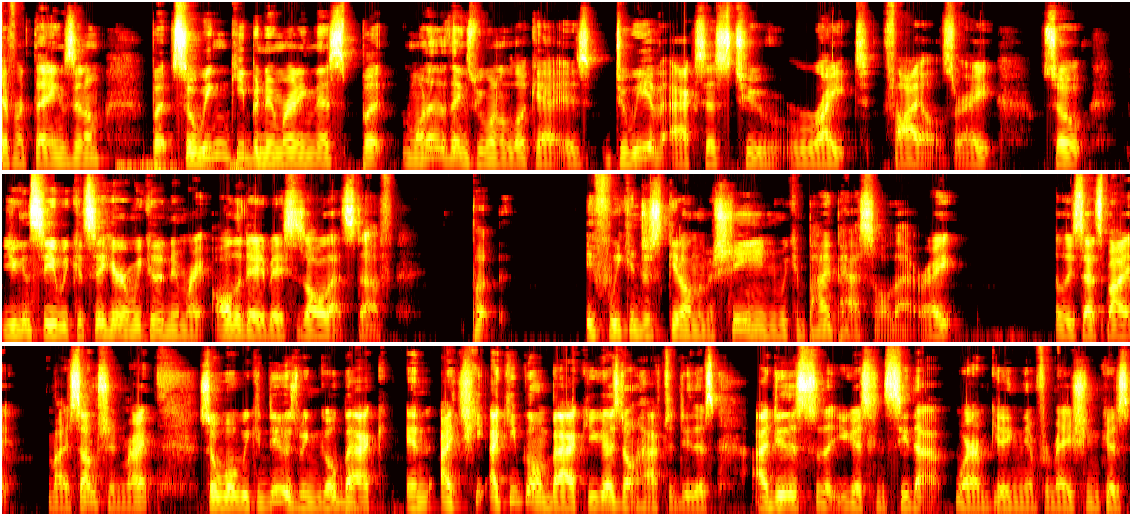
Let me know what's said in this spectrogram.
different things in them. But so we can keep enumerating this. But one of the things we want to look at is do we have access to write files, right? So you can see we could sit here and we could enumerate all the databases, all that stuff. But if we can just get on the machine, we can bypass all that, right? At least that's my my assumption, right? So what we can do is we can go back and I I keep going back. You guys don't have to do this. I do this so that you guys can see that where I'm getting the information because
